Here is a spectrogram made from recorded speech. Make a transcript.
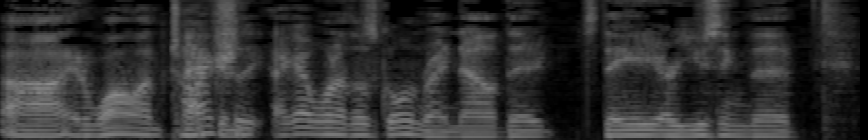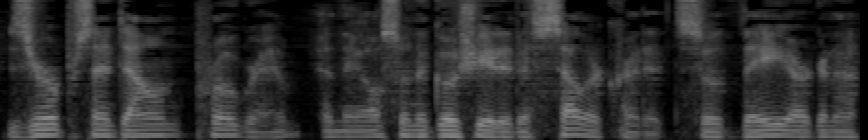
Uh, and while I'm talking, Actually, I got one of those going right now. They they are using the zero percent down program, and they also negotiated a seller credit. So they are going to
